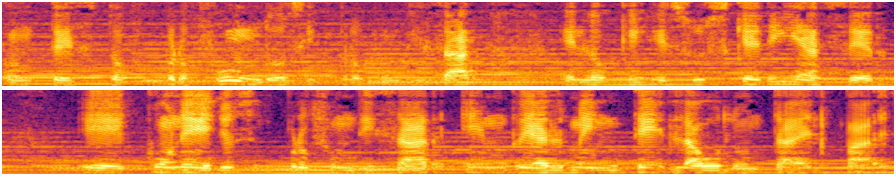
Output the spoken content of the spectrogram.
contexto profundo, sin profundizar en lo que Jesús quería hacer eh, con ellos, profundizar en realmente la voluntad del Padre.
